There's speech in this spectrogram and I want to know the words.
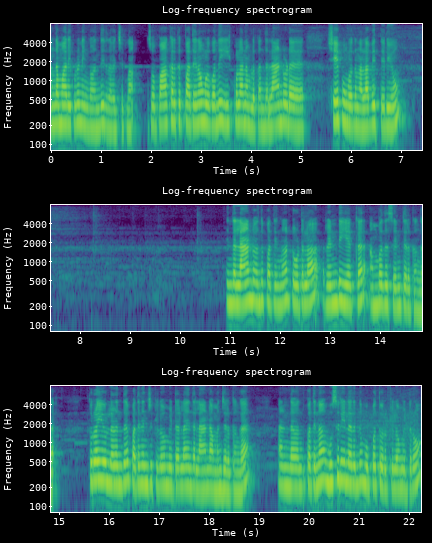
அந்த மாதிரி கூட நீங்கள் வந்து இதில் வச்சுக்கலாம். ஸோ பார்க்குறதுக்கு பார்த்தீங்கன்னா உங்களுக்கு வந்து ஈக்குவலாக நம்மளுக்கு அந்த லேண்டோட ஷேப் உங்களுக்கு நல்லாவே தெரியும். இந்த லேண்ட் வந்து பார்த்திங்கன்னா டோட்டலாக ரெண்டு ஏக்கர் ஐம்பது சென்ட் இருக்குங்க. துறையூர்லேருந்து பதினஞ்சு கிலோமீட்டரில் இந்த லேண்ட் அமைஞ்சிருக்குங்க. அண்ட் வந்து பார்த்திங்கன்னா முசிறியிலேருந்து முப்பத்தொரு கிலோமீட்டரும்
